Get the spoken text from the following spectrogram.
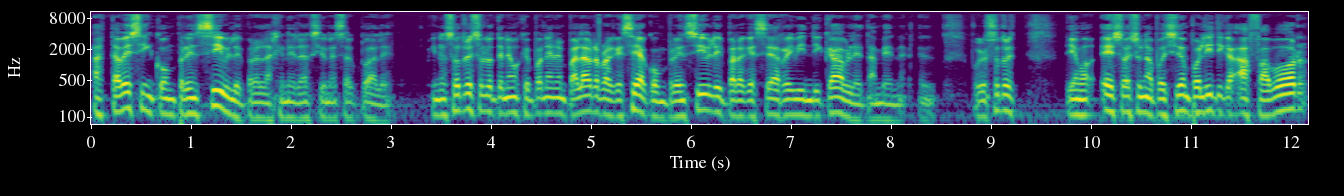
hasta a veces incomprensibles para las generaciones actuales y nosotros eso lo tenemos que poner en palabras para que sea comprensible y para que sea reivindicable también. Eh, porque nosotros, digamos, eso es una posición política a favor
